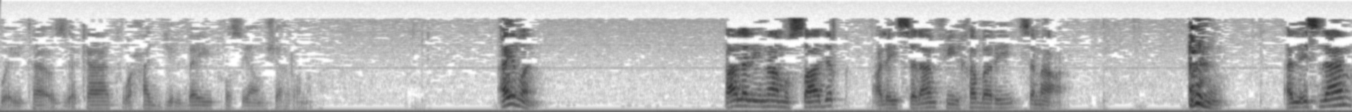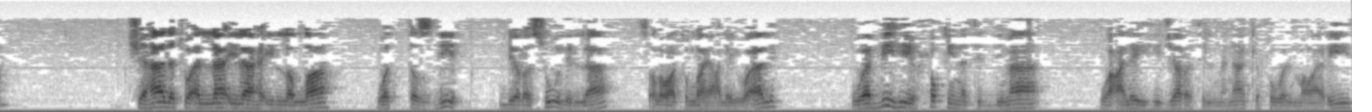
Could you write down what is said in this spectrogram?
وإيتاء الزكاة وحج البيت وصيام شهر رمضان. أيضا قال الإمام الصادق عليه السلام في خبر سماعة. الإسلام شهادة أن لا إله إلا الله والتصديق برسول الله صلوات الله عليه وآله وبه حقنت الدماء وعليه جرت المناكح والمواريث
